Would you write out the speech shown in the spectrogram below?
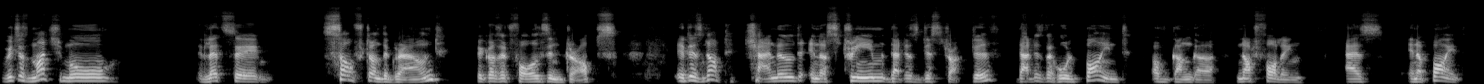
which is much more let's say, soft on the ground because it falls in drops. It is not channeled in a stream that is destructive. That is the whole point of Ganga not falling as in a point,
